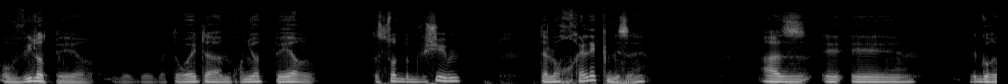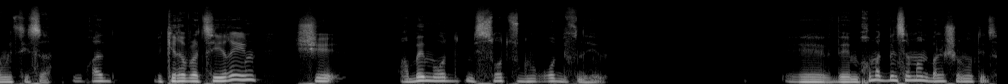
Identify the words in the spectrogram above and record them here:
או וילות פאר, ואתה רואה את המכוניות פאר טסות בכבישים, אתה לא חלק מזה, אז אה, אה, זה גורם לתסיסה. במיוחד בקרב הצעירים, שהרבה מאוד משרות סגורות בפניהם. אה, ומוחמד בן סלמן בא לשנות את זה.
